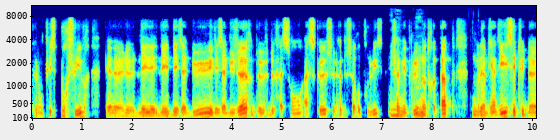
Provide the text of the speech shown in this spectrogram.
que l'on puisse poursuivre euh, les, les, les, abus et les abuseurs de, de, façon à ce que cela ne se reproduise jamais plus. Notre pape nous l'a bien dit, c'est une,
